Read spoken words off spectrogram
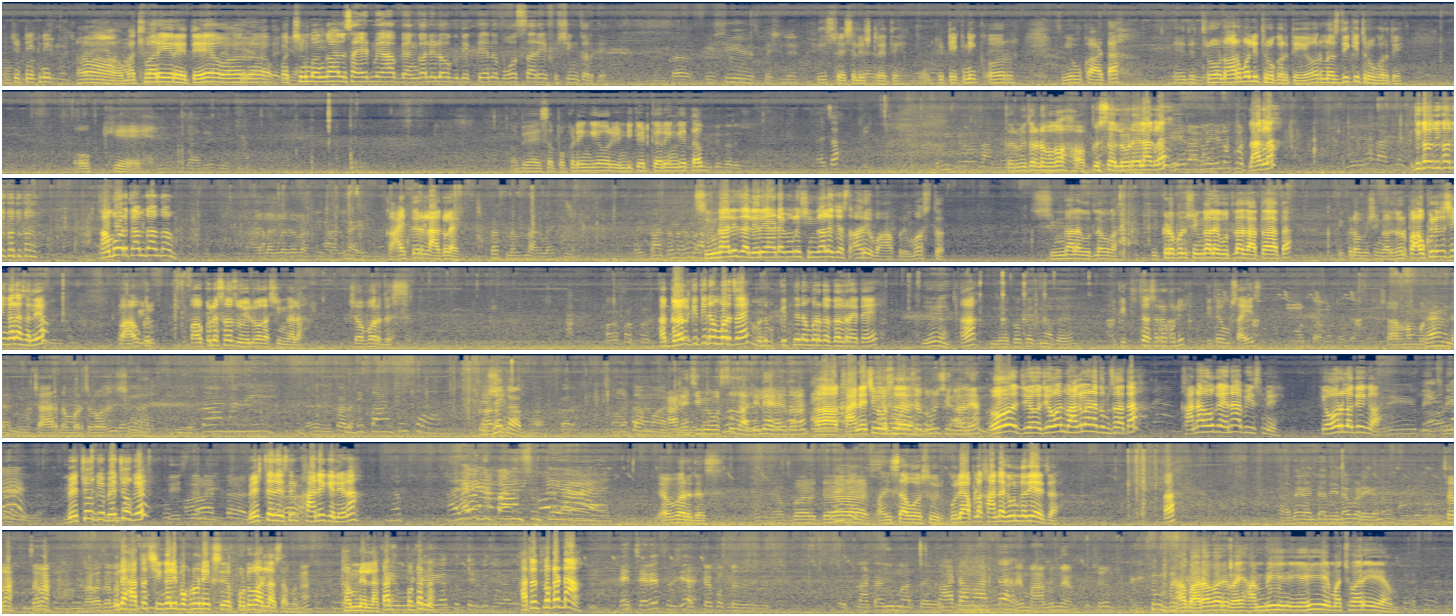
इनकी टेक्निक हाँ मछुआरे ही रहते हैं और पश्चिम बंगाल साइड में आप बंगाली लोग देखते हैं ना बहुत सारे फिशिंग करते हैं। फ़िश स्पेशलिस्ट रहते हैं। तो उनकी टेक्निक और गेहूँ का आटा ये थ्रो नॉर्मली थ्रो करते हैं और नज़दीकी थ्रो करते हैं। ओके अभी ऐसा पकड़ेंगे और इंडिकेट करेंगे तब। तर मित्रांनो बघा ऑफिसचा लोड आहे लागलाय? लागला? दिखाव दिखाव दिखाव दिखाव थांबव रे थांब थांब थांब. काय तरी लागलाय. कसलाच लागलाय की? काही काटा नाही ना. शिंगाली झाली रे या टायमिंगला शिंगाला जास्त अरे बापरे मस्त. शिंगाला गुतला बघा. इकडं पण शिंगाला गुतला जाता जाता. तिकडं पण शिंगाला. जर पाव किलोचा शिंगाला असेल ना? ह्यो? पाव किलो पाव किलो सहज होईल बघा शिंगाला. जबरदस्त. हा गल किती नंबरचा आहे? म्हणजे किती नंबर का गल राहत आहे हा? देखो कितना का है. रे खोली? किती नंबर साईज चार नंबर चार नंबरचं बघा शिंगार. खाण्याची व्यवस्था झालेली आहे आता. हा खाण्याची व्यवस्था दोन शिंगाल्या. हो जेव जेवण भागला ना तुमचं आता? खाना हो गया ना अभी इसमें? क्या और लगेगा? बेचोगे बेचोगे? बेचते नहीं. सिर्फ खाने के लिए ना? जबरदस्त. जबरदस्त. पैसा वसूल. कोले आपला खांदा घेऊन कधी यायचा? हा? आधा घंटा देना पडेगा ना? चला चला. चला चला तुला हातात शिंगाली पकडून एक फोटो काढला असता आपण. थंबनेलला काढ पकड ना. हातात पकड ना. चले काटा भी मारता है काटा मारता अरे मालूम है हमको हाँ बराबर है भाई. हम भी यही है मछुआरे हैं हम.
